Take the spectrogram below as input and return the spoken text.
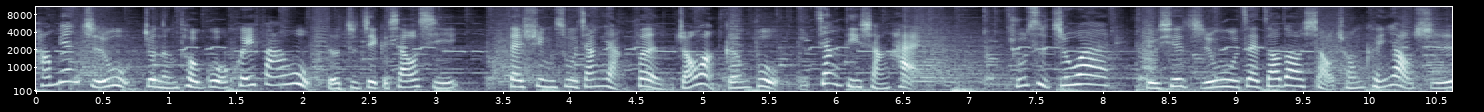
旁边植物就能透过挥发物得知这个消息，再迅速将养分转往根部，以降低伤害。除此之外，有些植物在遭到小虫啃咬时，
